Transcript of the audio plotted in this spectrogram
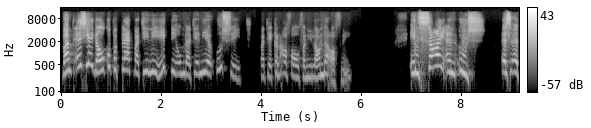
Want is jy dalk op 'n plek wat jy nie het nie omdat jy nie 'n oes het wat jy kan afhaal van die lande af nie. En saai in oes is 'n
